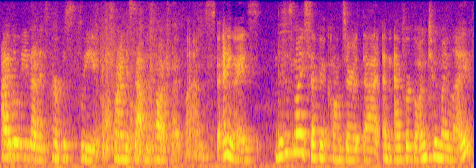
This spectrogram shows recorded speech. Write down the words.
i believe that it's purposely trying to sabotage my plans. But anyways this is my second concert that i'm ever going to in my life.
